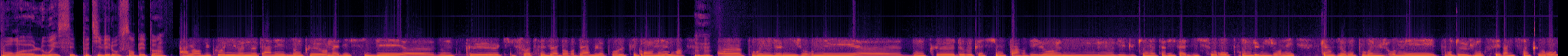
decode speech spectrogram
pour louer ces petits vélos sans pépin Alors du coup au niveau de nos tarifs, donc on a décidé donc qu'ils soient très abordables pour le plus grand nombre. Mhm. pour une demi-journée donc de location par vélo, nous, nous débutons notre tarif à 10 euros pour une demi-journée, 15 euros pour une journée et pour deux jours c'est 25 euros.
